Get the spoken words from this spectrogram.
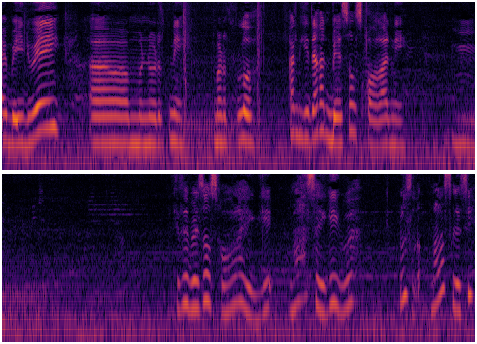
Eh, by the way, eh, menurut nih, menurut lo kan kita kan besok sekolah nih. hmm. Kita besok sekolah ya, Ge. Malas ya, gue. Lu malas gak sih?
